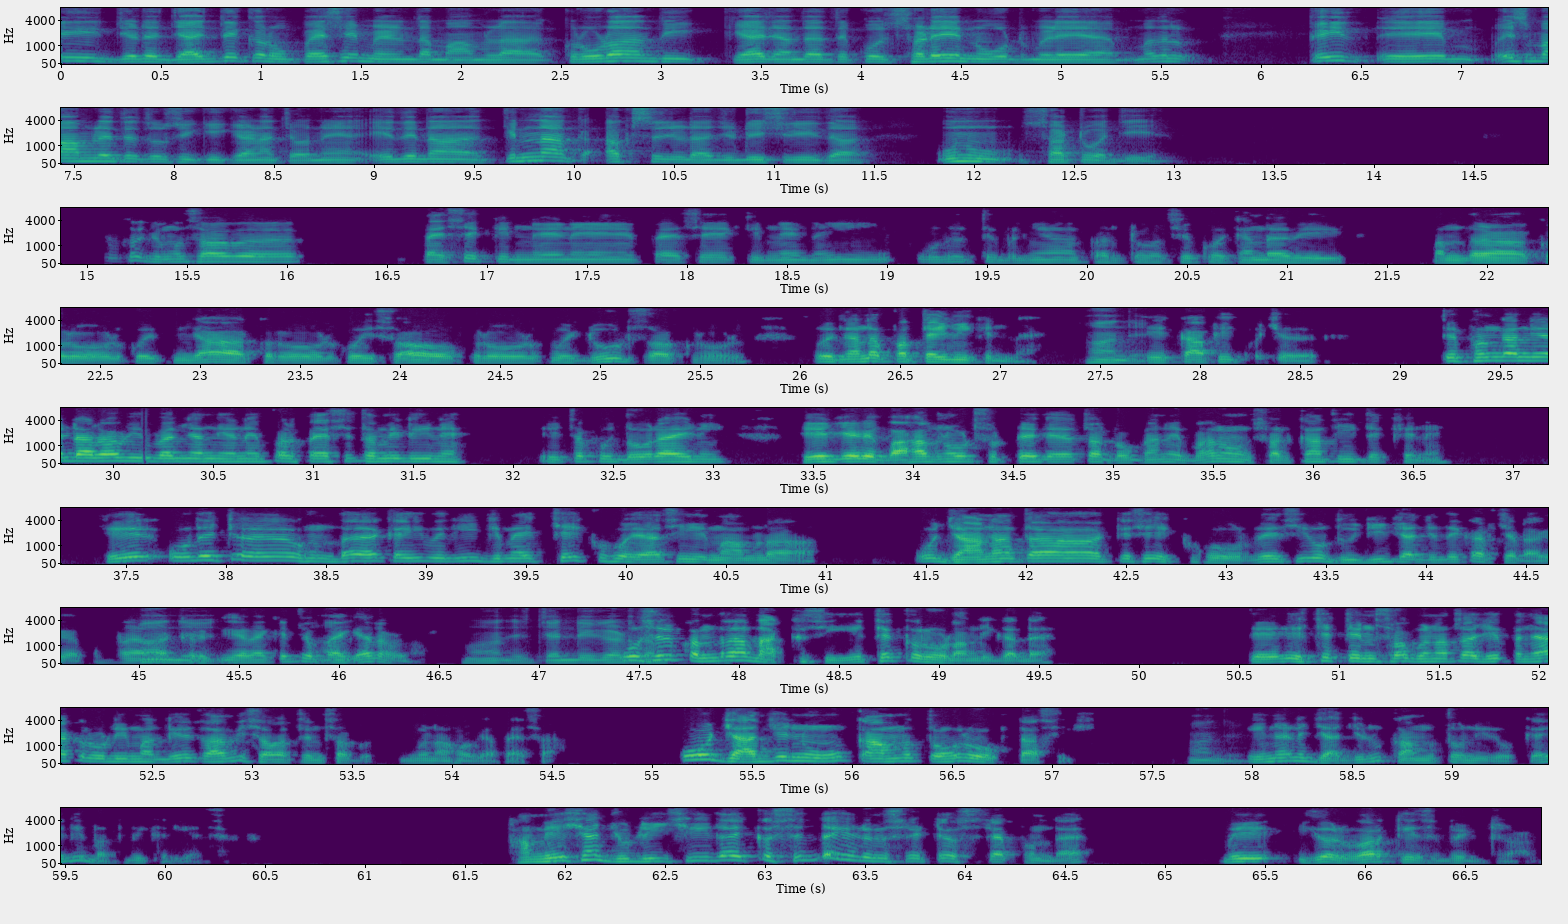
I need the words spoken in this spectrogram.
ਜਿਹੜੇ ਜੱਜ ਦੇ ਘਰੋਂ ਪੈਸੇ ਮਿਲਣ ਦਾ ਮਾਮਲਾ ਕਰੋੜਾਂ ਦੀ ਕਿਹਾ ਜਾਂਦਾ ਤੇ ਕੋਈ ਸੜੇ ਨੋਟ ਮਿਲੇ ਆ ਮਤਲਬ ਕਈ ਇਸ ਮਾਮਲੇ ਤੇ ਤੁਸੀਂ ਕੀ ਕਹਿਣਾ ਚਾਹੁੰਦੇ ਆ? ਇਹਦੇ ਨਾਲ ਕਿੰਨਾ ਅਕਸ ਜਿਹੜਾ ਜੁਡੀਸ਼ਰੀ ਦਾ ਉਹਨੂੰ ਸੱਟ ਵੱਜੀ ਹੈ? ਦੇਖੋ ਜਮੂ ਸਾਹਿਬ ਪੈਸੇ ਕਿੰਨੇ ਨੇ ਪੈਸੇ ਕਿੰਨੇ ਨਹੀਂ ਉਹਦੇ ਉੱਤੇ ਬੜੀਆਂ ਕੰਟਰੋਵਰਸੀ ਕੋਈ ਕਹਿੰਦਾ ਵੀ 15 ਕਰੋੜ ਕੋਈ 50 ਕਰੋੜ ਕੋਈ 100 ਕਰੋੜ ਕੋਈ 150 ਕਰੋੜ ਕੋਈ ਕਹਿੰਦਾ ਪਤਾ ਹੀ ਨਹੀਂ ਕਿੰਨਾ। ਹਾਂਜੀ। ਇਹ ਕਾਫੀ ਕੁਝ ਤੇ ਫੰਗਾਂ ਦੀਆਂ ਡਾਰਾਂ ਵੀ ਬਣ ਜਾਂਦੀਆਂ ਨੇ ਪਰ ਪੈਸੇ ਤਾਂ ਮਿਲੀ ਨੇ ਇਹ ਤਾਂ ਕੋਈ ਦੋਰਾ ਹੀ ਨਹੀਂ। ਫਿਰ ਜਿਹੜੇ ਬਾਹਰ ਨੋਟ ਸੁੱਟੇ ਗਏ ਤਾਂ ਲੋਕਾਂ ਨੇ ਬਾਹਰੋਂ ਸੜਕਾਂ ਤੇ ਦੇਖੇ ਨੇ। ਫਿਰ ਉਹਦੇ ਚ ਹੁੰਦਾ ਹੈ ਕਈ ਵਾਰੀ ਜਿਵੇਂ ਇੱਥੇ ਇੱਕ ਹੋਇਆ ਸੀ ਇਹ ਮਾਮਲਾ ਉਹ ਜਾਣਾ ਤਾਂ ਕਿਸੇ ਇੱਕ ਹੋਰ ਦੇ ਸੀ ਉਹ ਦੂਜੀ ਜੱਜ ਦੇ ਘਰ ਚਲਾ ਗਿਆ 15 ਲੱਖ। ਰੁਪਏ ਦਾ ਕਿਤੇ ਪੈ ਗਿਆ ਰੌਲਾ। ਹਾਂਜੀ ਚੰਡੀਗੜ੍ਹ ਉਹ ਸਿਰਫ 15 ਲੱਖ ਸੀ ਇੱਥੇ ਕਰੋੜਾਂ ਦੀ ਗੱਲ ਹੈ। ਤੇ ਇੱਥੇ 300 ਗੁਣਾ ਤਾਂ ਜੇ 50 ਕਰੋੜ ਦੀ ਮੰਗੇ ਤਾਂ ਵੀ 100 300 ਗੁਣਾ ਹੋ ਗਿਆ ਪੈਸਾ। ਉਹ ਜੱਜ ਨੂੰ ਕੰਮ ਤੋਂ ਰੋਕਤਾ ਸੀ। ਹਾਂਜੀ। ਇਹਨਾਂ ਨੇ ਜੱਜ ਨੂੰ ਕੰਮ ਤੋਂ ਨਹੀਂ ਰੋਕਿਆ ਇਹਦੀ ਬਦਲੀ ਕਰੀ ਹੈ ਸਰ ਹਮੇਸ਼ਾ ਜੁਡੀਸ਼ਰੀ ਦਾ ਇੱਕ ਸਿੱਧਾ ਹੀ ਐਡਮਿਨਿਸਟ੍ਰੇਟਿਵ ਸਟੈਪ ਹੁੰਦਾ ਹੈ ਵੀ ਯੂਰ ਵਰਕ ਇਜ਼ ਵਿਦਡਰਾਨ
